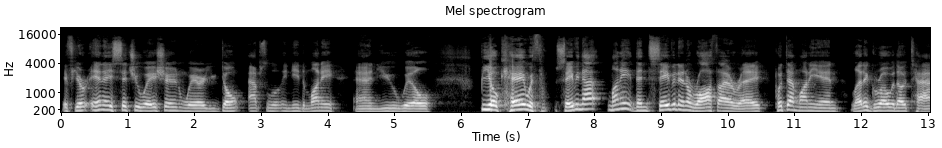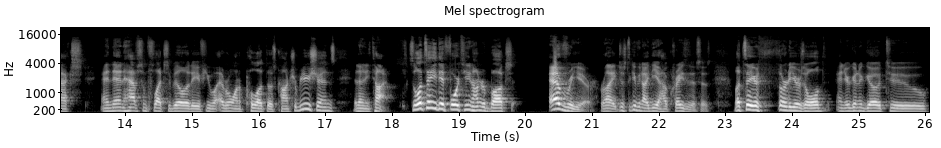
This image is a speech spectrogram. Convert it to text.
if you're in a situation where you don't absolutely need the money and you will be okay with saving that money, then save it in a Roth IRA, put that money in, let it grow without tax, and then have some flexibility if you ever want to pull out those contributions at any time. So let's say you did 1400 bucks every year, right? Just to give you an idea how crazy this is. Let's say you're 30 years old and you're going to go to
